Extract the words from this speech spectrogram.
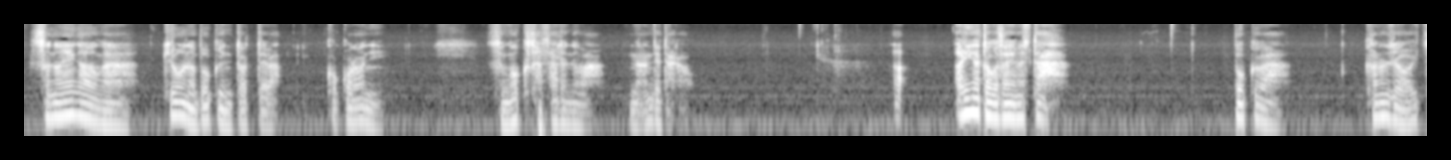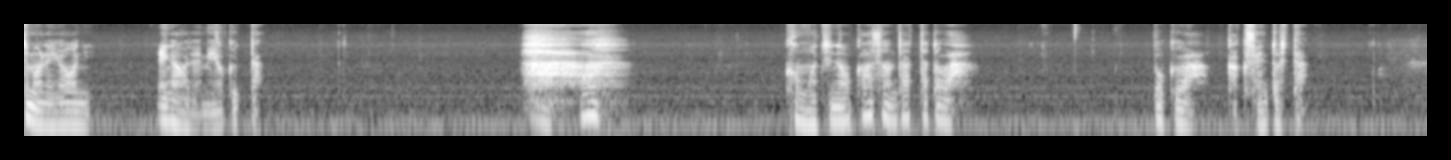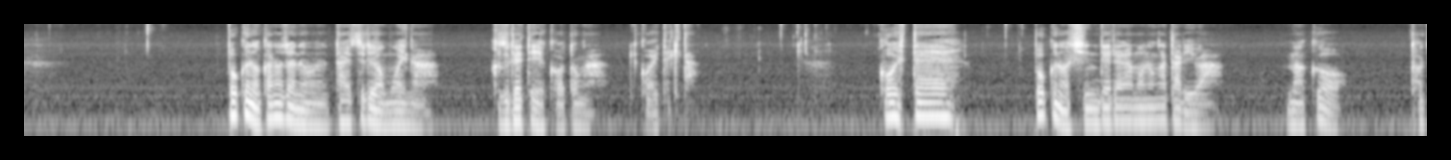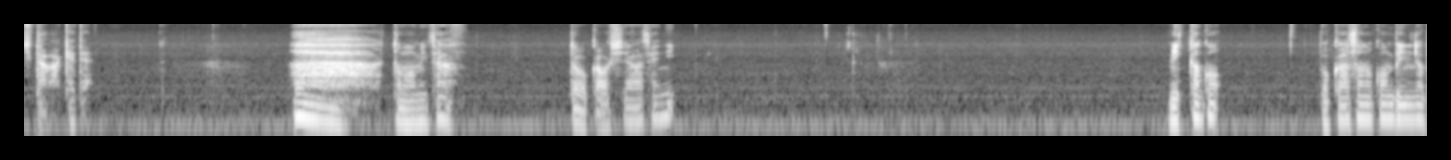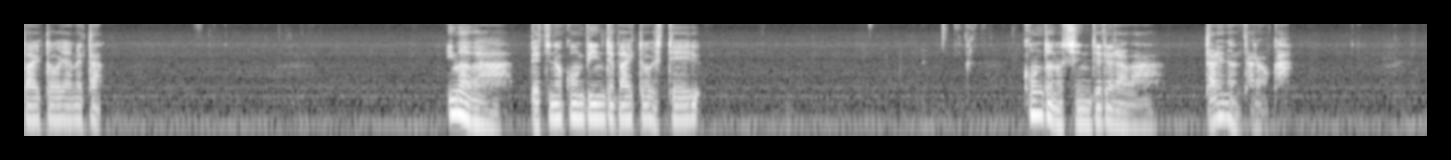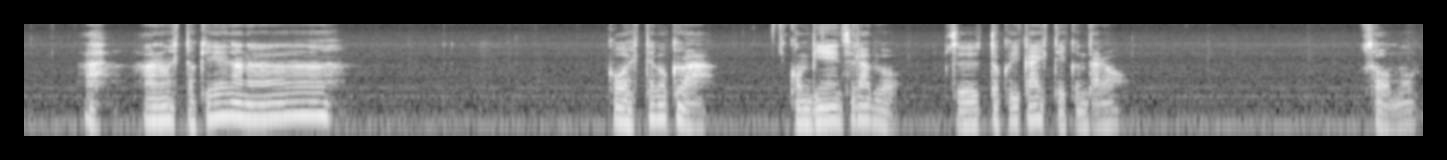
その笑顔が今日の僕にとっては心にすごく刺さるのはなんでだろう。あ、ありがとうございました。僕は彼女をいつものように笑顔で見送った。はあ、あ子持ちのお母さんだったとは。僕は愕然とした。僕の彼女に対する思いが崩れていく音が聞こえてきた。こうして僕のシンデレラ物語は幕を閉じたわけで。はあ、ともみさん、どうかお幸せに。3日後、僕はそのコンビニのバイトを辞めた。今は別のコンビニでバイトをしている。今度のシンデレラは誰なんだろうか。あ、あの人綺麗だなこうして僕はコンビニエンスラブをずっと繰り返していくんだろう。草帽。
